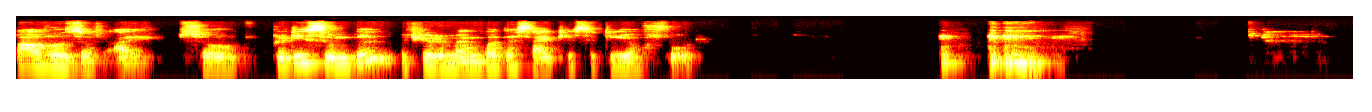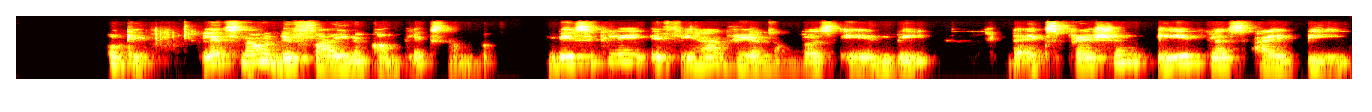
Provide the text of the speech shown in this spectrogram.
powers of i. So pretty simple if you remember the cyclicity of 4. okay, let's now define a complex number. Basically, if we have real numbers a and b, the expression a plus ib,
